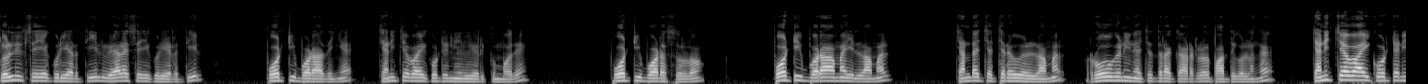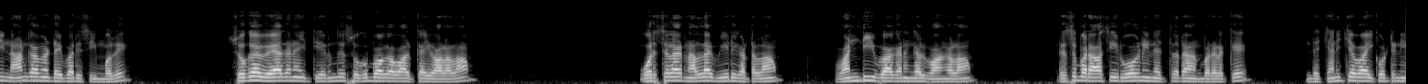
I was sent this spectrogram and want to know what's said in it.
தொழில் செய்யக்கூடிய இடத்தில் வேலை செய்யக்கூடிய இடத்தில் போட்டி போடாதீங்க. சனிச்செவ்வாய் கூட்டணியில் இருக்கும்போது போட்டி போட சொல்லும் போட்டி பொறாமை இல்லாமல் சண்டை சச்சரவு இல்லாமல் ரோகிணி நட்சத்திரக்காரர்கள் பார்த்துக்கொள்ளுங்கள் சனிச்செவ்வாய் கூட்டணி நான்காம் இடத்தை பரி செய்யும்போது சுக வேதனை தீர்ந்து சுகபோக வாழ்க்கை வாழலாம். ஒரு சிலர் நல்ல வீடு கட்டலாம். வண்டி வாகனங்கள் வாங்கலாம். ரிஷபராசி ரோகிணி நட்சத்திர நண்பர்களுக்கு இந்த சனிச்செவ்வாய் கூட்டணி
